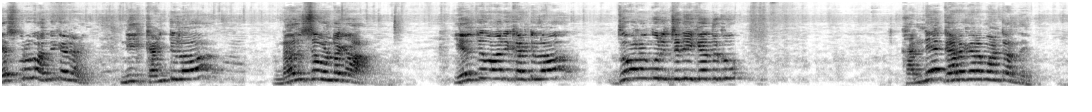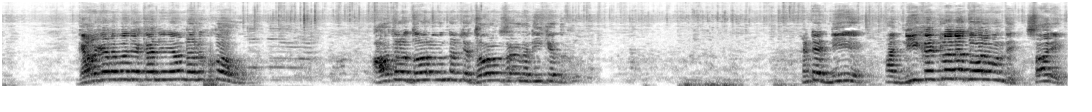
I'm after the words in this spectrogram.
యశ్ ప్రభు అందుకన్నాడు నీ కంటిలో నలుసు ఉండగా ఎదుటివాని కంటిలో దూరం గురించి నీకెందుకు? కన్నే గరగరం అంటుంది. గరగరం అనే కన్నేమో నలుపుకోవు. అవతల దూరం ఉందంటే దూరం సంగతి నీకెందుకు? అంటే నీ నీ కంట్లోనే దూరం ఉంది. సారీ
